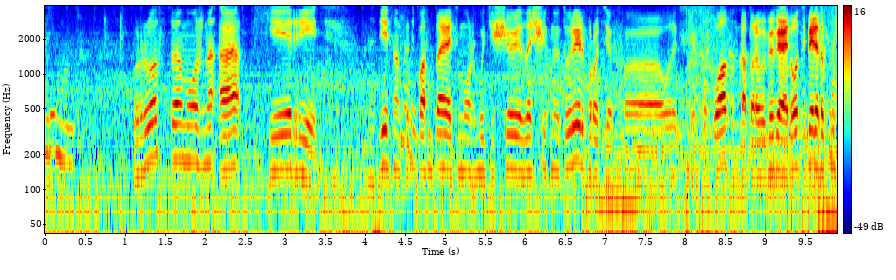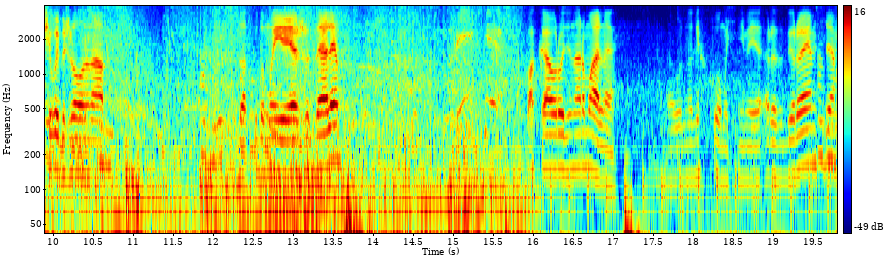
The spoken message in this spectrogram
Ремонт. Просто можно охереть. Здесь надо, кстати, поставить, может быть, еще и защитную турель против э, вот этих всех папуасов, которые выбегают. Вот теперь эта куча выбежала на нас, туда, откуда мы ее и ожидали. Пока вроде нормально. Довольно легко мы с ними разбираемся.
